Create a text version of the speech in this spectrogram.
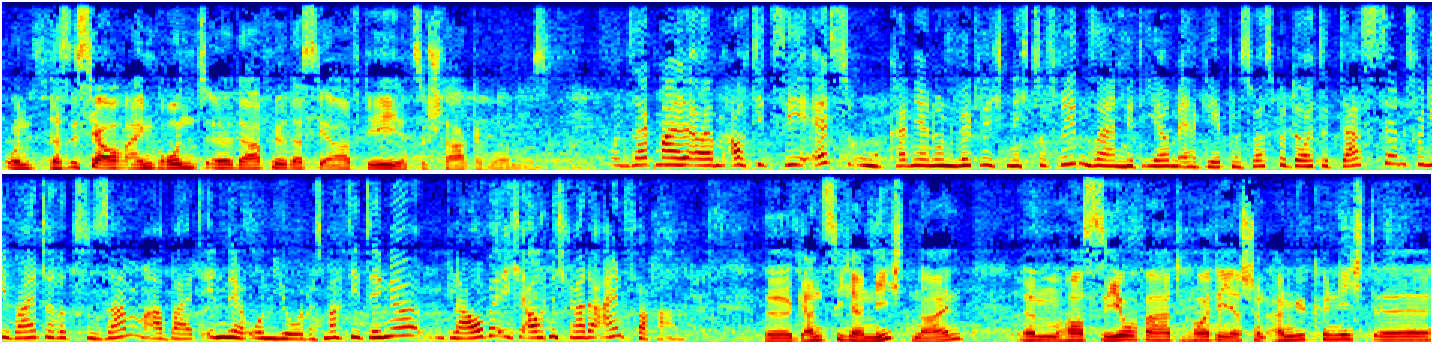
Und das ist ja auch ein Grund äh, dafür, dass die AfD jetzt so stark geworden ist. Und sag mal, ähm, auch die CSU kann ja nun wirklich nicht zufrieden sein mit ihrem Ergebnis. Was bedeutet das denn für die weitere Zusammenarbeit in der Union? Das macht die Dinge, glaube ich, auch nicht gerade einfacher. Äh, ganz sicher nicht, nein. Ähm, Horst Seehofer hat heute ja schon angekündigt äh,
